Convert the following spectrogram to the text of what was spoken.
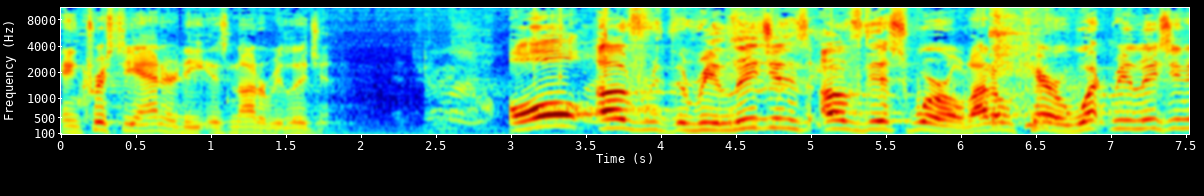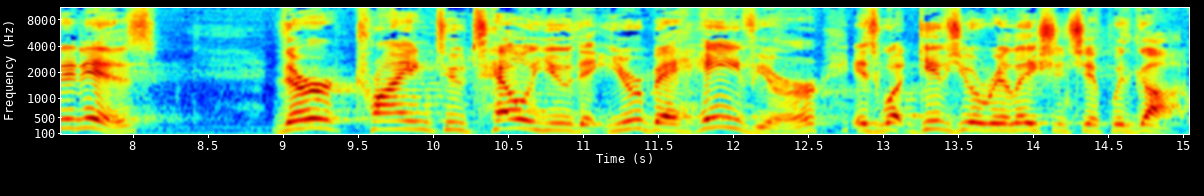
and Christianity is not a religion. All of the religions of this world, I don't care what religion it is, they're trying to tell you that your behavior is what gives you a relationship with God.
